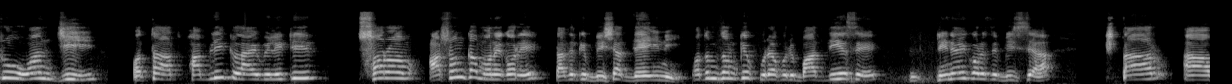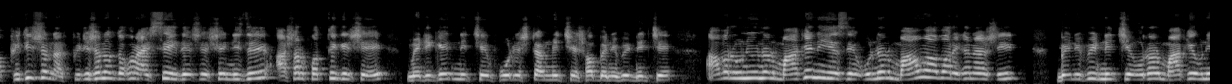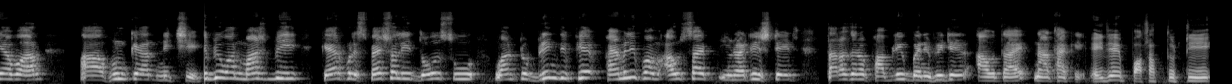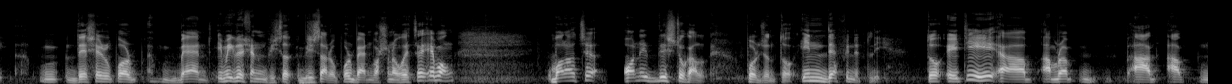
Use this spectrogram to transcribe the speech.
Two one G অর্থাৎ public লাইবিলিটির চরম আশঙ্কা মনে করে তাদেরকে ভিসা দেয়নি। প্রথম জনকে পুরোপুরি বাদ দিয়েছে ডিনাই করেছে ভিসা। তার পিটিশনার পিটিশনার যখন আসছে এই দেশে, সে নিজে আসার পর থেকে সে মেডিকেল নিচ্ছে ফুড স্ট্যাম্প নিচ্ছে, সব বেনিফিট নিচ্ছে। আবার উনি ওনার মাকে নিয়েছে ওনার মাও আবার এখানে আসি বেনিফিট নিচ্ছে। ওনার মাকে উনি আবার হোম কেয়ার নিচ্ছে। Everyone must be careful specially those who want to bring the family from outside United States তারা যেন পাবলিক বেনিফিটের আওতায় না থাকে। এই যে পঁচাত্তরটি দেশের উপর ব্যান ইমিগ্রেশন ভিসার উপর ব্যান বসানো হয়েছে এবং বলা হচ্ছে অনির্দিষ্টকাল পর্যন্ত ইনডেফিনেটলি তো এটি আমরা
